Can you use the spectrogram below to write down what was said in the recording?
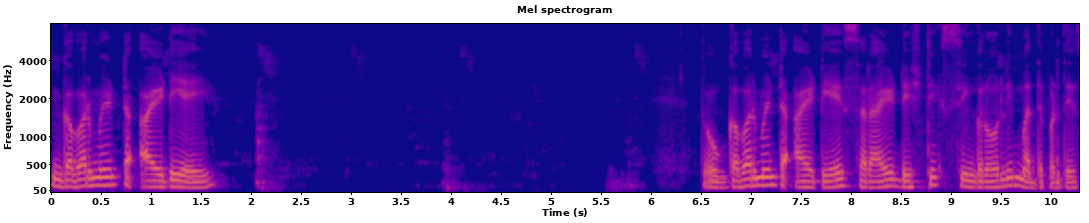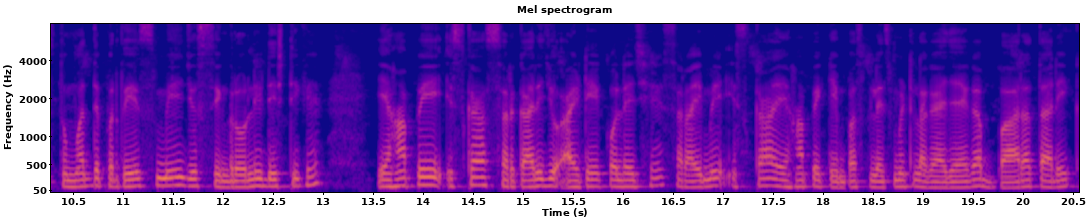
government ITI. तो government ITI Sarai district Singrauli, Madhya Pradesh. तो मध्य प्रदेश में जो सिंगरौली डिस्ट्रिक्ट है, यहाँ पे इसका सरकारी जो आईटीआई कॉलेज है, सराई में इसका यहाँ पे कैंपस प्लेसमेंट लगाया जाएगा बारह तारीख,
